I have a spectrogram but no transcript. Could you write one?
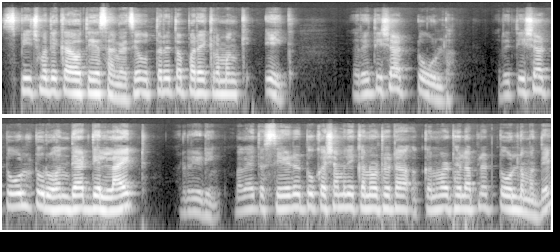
स्पीचमध्ये uh, काय होते हे सांगायचे उत्तर येतं पर्याय क्रमांक एक. Ritisha told Ritisha told to Rohan that they like reading बघा इथं सेड टू कशामध्ये कन्वर्ट होता? कन्वर्ट होईल आपलं टोल्डमध्ये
